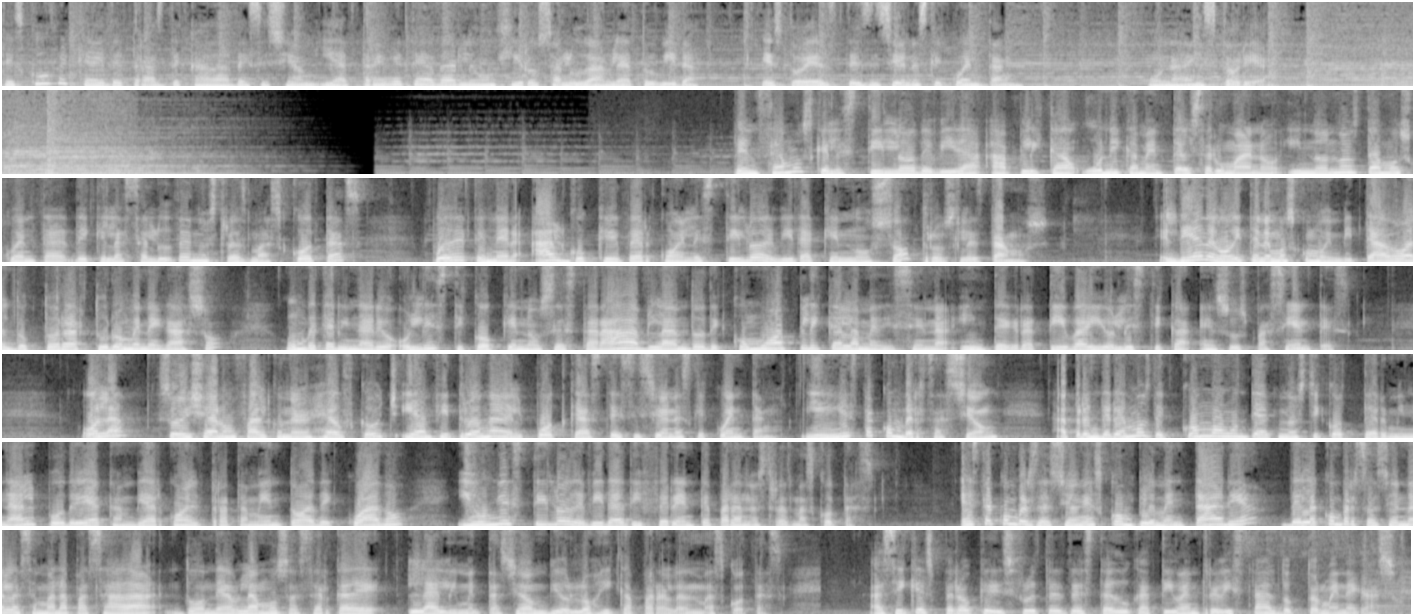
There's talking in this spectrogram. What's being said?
Descubre qué hay detrás de cada decisión y atrévete a darle un giro saludable a tu vida. Esto es Decisiones que Cuentan, una historia. Pensamos que el estilo de vida aplica únicamente al ser humano y no nos damos cuenta de que la salud de nuestras mascotas puede tener algo que ver con el estilo de vida que nosotros les damos. El día de hoy tenemos como invitado al doctor Arturo Menegaso, un veterinario holístico que nos estará hablando de cómo aplica la medicina integrativa y holística en sus pacientes. Hola, soy Sharon Falconer, Health Coach y anfitriona del podcast Decisiones que Cuentan. Y en esta conversación aprenderemos de cómo un diagnóstico terminal podría cambiar con el tratamiento adecuado y un estilo de vida diferente para nuestras mascotas. Esta conversación es complementaria de la conversación de la semana pasada donde hablamos acerca de la alimentación biológica para las mascotas. Así que espero que disfrutes de esta educativa entrevista al doctor Menegaso.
